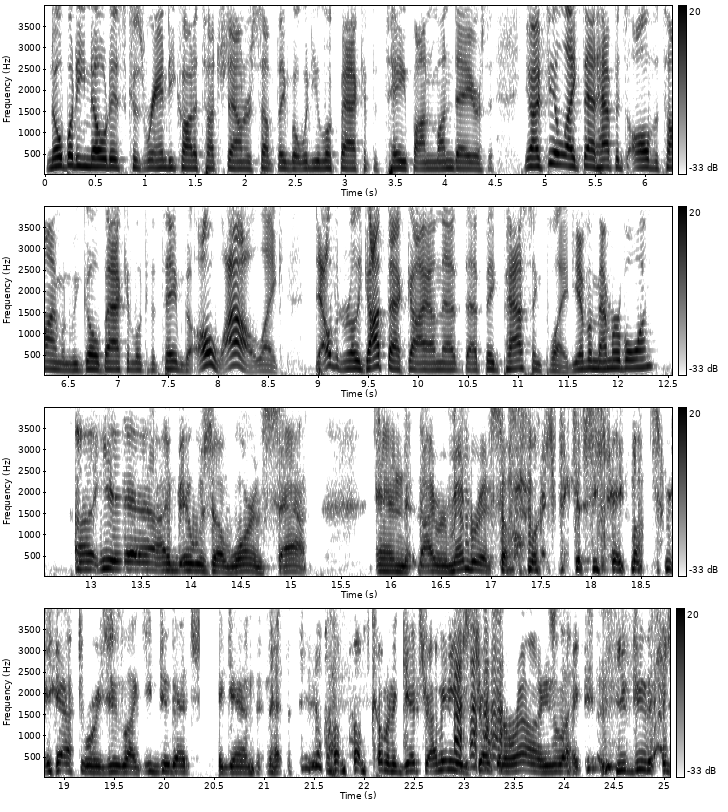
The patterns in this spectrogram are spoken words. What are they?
nobody noticed because Randy caught a touchdown or something? But when you look back at the tape on Monday, or you know, I feel like that happens all the time when we go back and look at the tape and go, "Oh wow!" Like Dalvin really got that guy on that that big passing play. Do you have a memorable one? Uh, yeah, I, it was uh, Warren Sapp. And I remember it so much because he came up to me afterwards. He's like, "You do that again, I'm, I'm, coming to get you." I mean, he was joking around. He's like, "You do that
